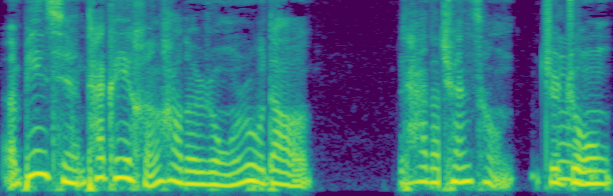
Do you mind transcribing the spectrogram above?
呃，并且她可以很好的融入到她的圈层之中。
